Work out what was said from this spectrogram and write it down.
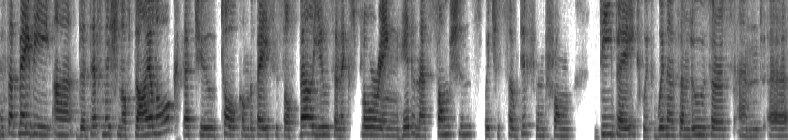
Is that maybe uh, the definition of dialogue that you talk on the basis of values and exploring hidden assumptions, which is so different from debate with winners and losers and uh,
